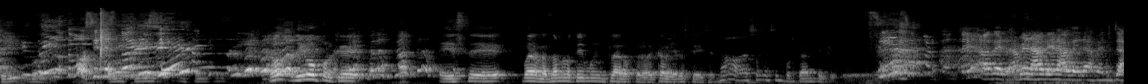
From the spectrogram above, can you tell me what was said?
sí. porque- como si le estoy Sí, diciendo. No, digo porque, este, bueno, las damas lo tienen muy claro, pero hay caballeros que dicen, no, eso no es importante. Que, eh, Sí, es importante. A ver, a ver, a ver, a ver, a ver, ya.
